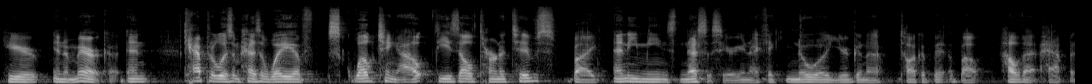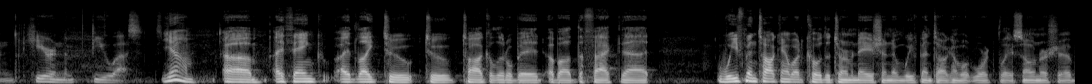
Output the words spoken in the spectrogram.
here in America. And capitalism has a way of squelching out these alternatives by any means necessary. And I think, Noah, you're going to talk a bit about how that happened here in the, the U.S. Yeah, um, I think I'd like to to talk a little bit about the fact that we've been talking about co-determination and we've been talking about workplace ownership,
